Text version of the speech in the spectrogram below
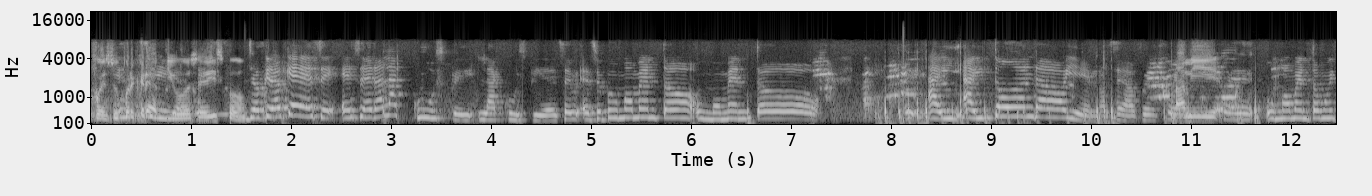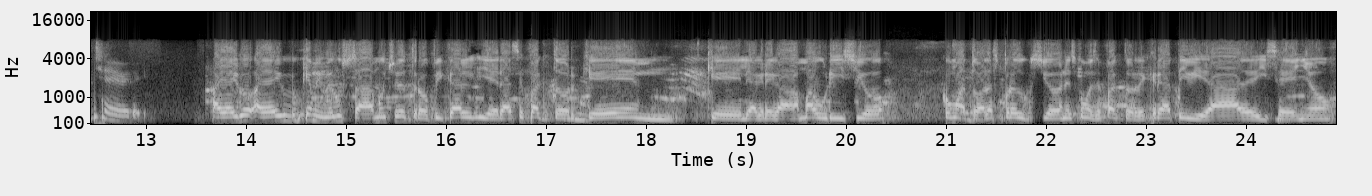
Fue súper creativo ese disco. Yo creo que ese, ese era la cúspide, la cúspide. Ese, ese fue un momento, un momento ahí, ahí todo andaba bien, o sea, fue, un momento muy chévere. Hay algo, hay algo que a mí me gustaba mucho de Tropical y era ese factor que, que le agregaba Mauricio como a todas las producciones, como ese factor de creatividad, de diseño,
